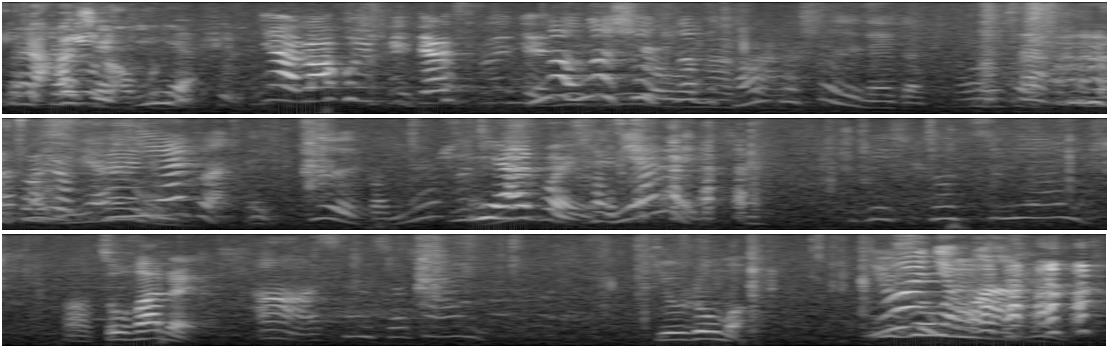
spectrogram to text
你咋又老回去？你还拿回配电视呢？我我是做不成，不是那个。啥？做面砖，哎，做不面。做面砖。拆面来的，哎，这个是做做面的。啊，做饭的。啊，算做饭的。有肉吗？有呢嘛。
